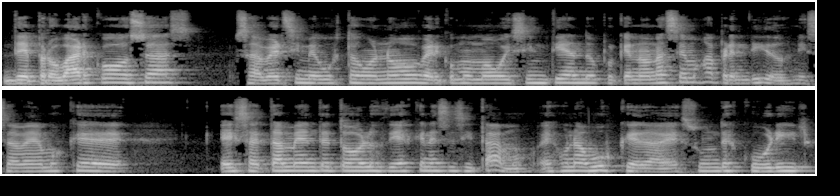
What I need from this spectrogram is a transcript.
de probar cosas, saber si me gustan o no, ver cómo me voy sintiendo, porque no nacemos aprendidos, ni sabemos que exactamente todos los días que necesitamos. Es una búsqueda, es un descubrir.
